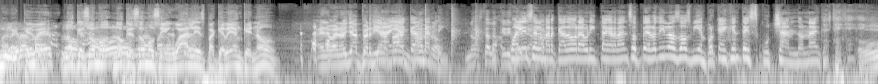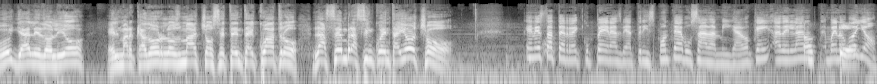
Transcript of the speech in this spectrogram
Para que ve- no que somos, no que somos iguales, para que vean que no. Bueno, bueno, ya perdieron. Ya, ya, van, cálmate. vámonos. No está lo que dijo ¿Cuál es el marcador ahorita, Garbanzo? Pero di los dos bien, porque hay gente escuchando. ¿no? Uy, ya le dolió. El marcador, los machos 74, las hembras 58. En esta te recuperas, Beatriz. Ponte abusada, amiga, ¿ok? Adelante. Bueno, voy yo.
